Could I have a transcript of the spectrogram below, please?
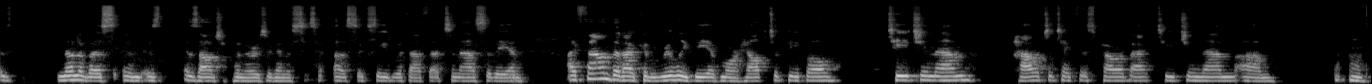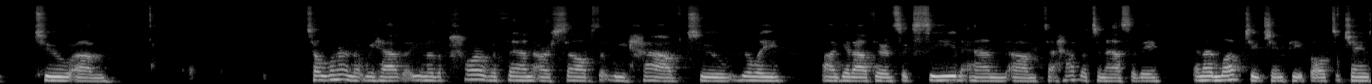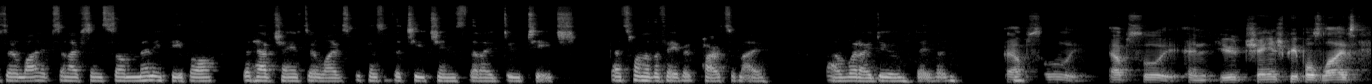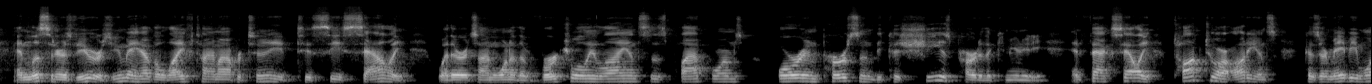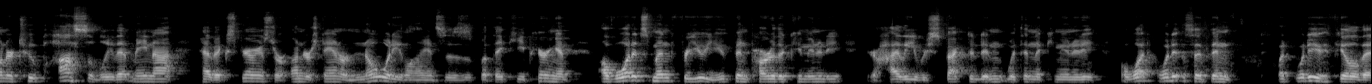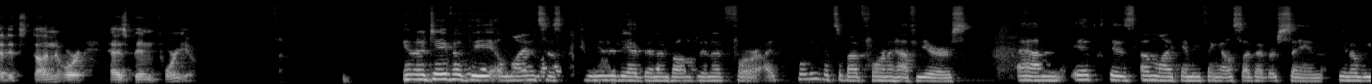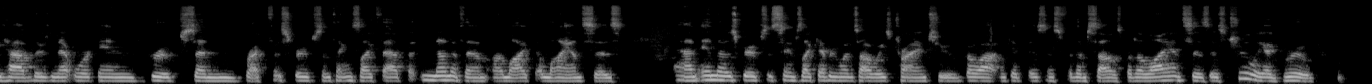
none of us as, as, entrepreneurs are going to uh, succeed without that tenacity. And I found that I could really be of more help to people, teaching them how to take this power back, teaching them um, to um, to learn that we have, you know, the power within ourselves that we have to really uh, get out there and succeed and um, to have the tenacity and I love teaching people to change their lives. And I've seen so many people that have changed their lives because of the teachings that I do teach. That's one of the favorite parts of my uh, what I do, David. Absolutely. Absolutely. And you change people's lives. And listeners, viewers, you may have a lifetime opportunity to see Sally, whether it's on one of the virtual eliances platforms or in person, because she is part of the community. In fact, Sally, talk to our audience because there may be one or two possibly that may not have experienced or understand or know what Eliance is, but they keep hearing it of what it's meant for you. You've been part of the community. You're highly respected in within the community. But what what has it been? What what do you feel that it's done or has been for you? You know, David, the Eliances community, I've been involved in it for, I believe it's about four and a half years. And it is unlike anything else I've ever seen. You know, we have, there's networking groups and breakfast groups and things like that, but none of them are like eliances. And in those groups, it seems like everyone's always trying to go out and get business for themselves. But eliances is truly a group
